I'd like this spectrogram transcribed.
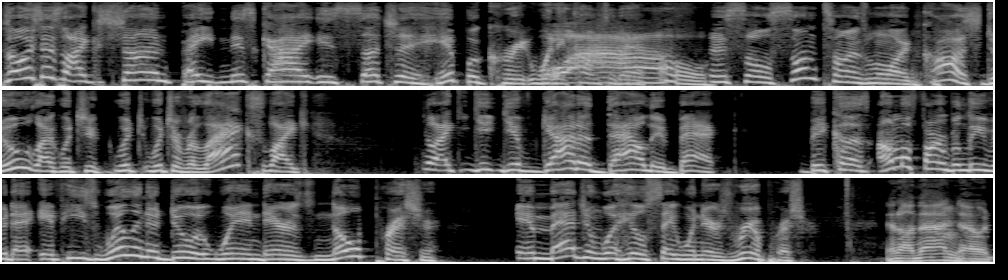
So it's just like Sean Payton. This guy is such a hypocrite when it comes to that. And so sometimes I'm like, gosh, dude, like, would you would, would you relax? Like, like you, you've got to dial it back because I'm a firm believer that if he's willing to do it when there's no pressure, imagine what he'll say when there's real pressure. And on that hmm. note,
